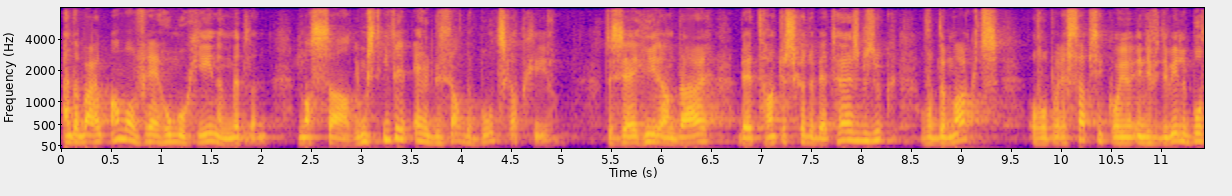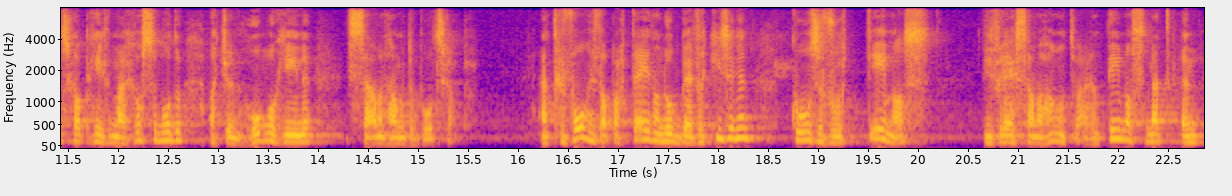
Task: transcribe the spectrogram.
En dat waren allemaal vrij homogene middelen, massaal. Je moest iedereen eigenlijk dezelfde boodschap geven. Dus zij hier en daar bij het handjeschudden bij het huisbezoek of op de markt of op een receptie kon je een individuele boodschap geven, maar grosso modo had je een homogene, samenhangende boodschap. En het gevolg is dat partijen dan ook bij verkiezingen kozen voor thema's die vrij samenhangend waren. Thema's met een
